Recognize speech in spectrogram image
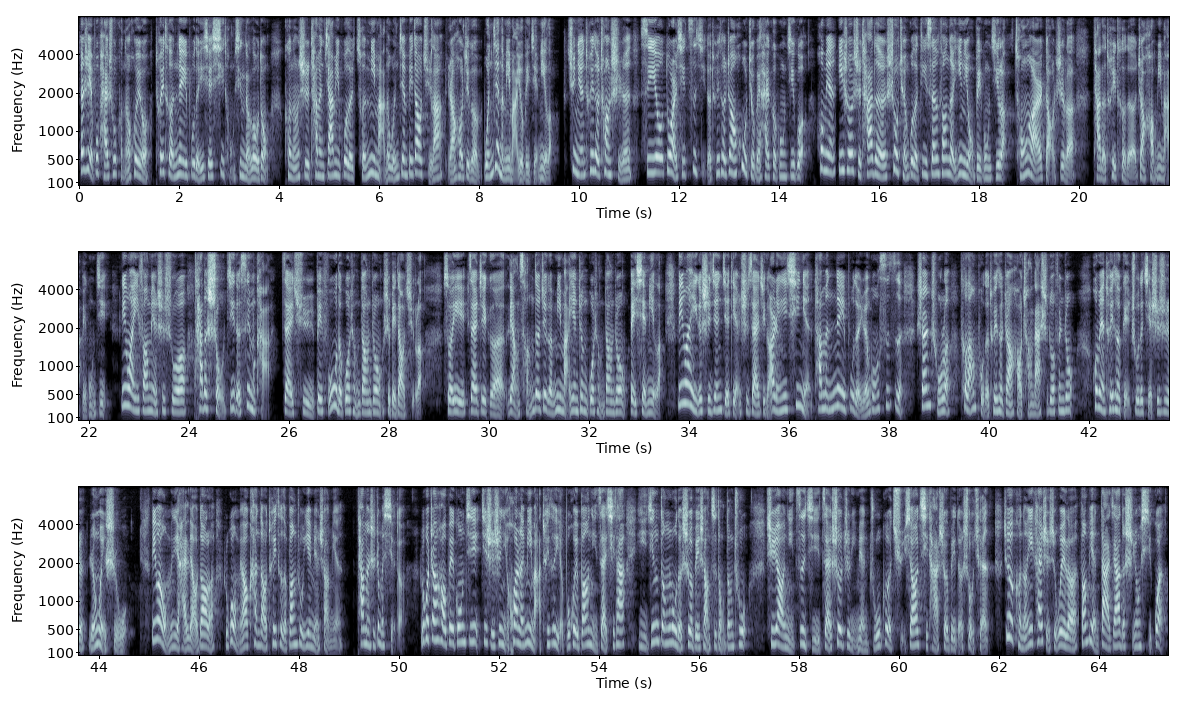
但是也不排除可能会有推特内部的一些系统性的漏洞，可能是他们加密过的存密码的文件被盗取啦，然后这个文件的密码又被解密了。去年，推特创始人 CEO 多尔西自己的推特账户就被骇客攻击过。后面一说是他的授权过的第三方的应用被攻击了，从而导致了他的推特的账号密码被攻击。另外一方面是说，他的手机的 SIM 卡在去被服务的过程当中是被盗取了。所以，在这个两层的这个密码验证过程当中被泄密了。另外一个时间节点是在这个二零一七年，他们内部的员工私自删除了特朗普的推特账号，长达十多分钟。后面推特给出的解释是人为失误。另外，我们也还聊到了，如果我们要看到推特的帮助页面上面，他们是这么写的。如果账号被攻击，即使是你换了密码，推特也不会帮你在其他已经登录的设备上自动登出，需要你自己在设置里面逐个取消其他设备的授权。这个可能一开始是为了方便大家的使用习惯，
